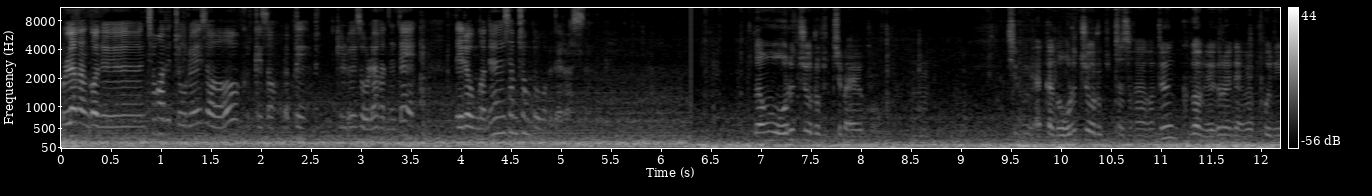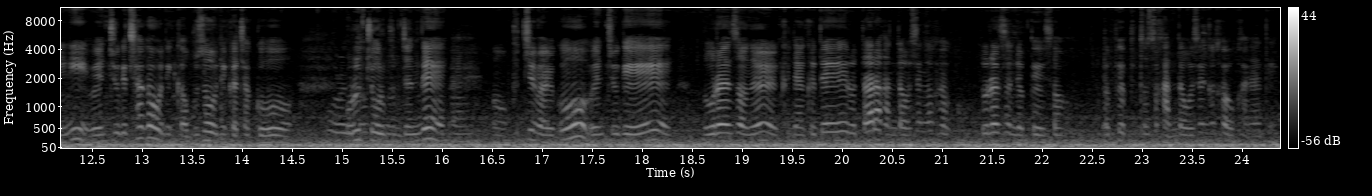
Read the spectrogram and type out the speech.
올라간 거는 청와대 쪽으로 해서 그렇게 해서 옆에 길로 해서 올라갔는데 내려온 거는 삼청동으로 내려왔어요. 너무 오른쪽으로 붙지 말고 음. 지금 약간 오른쪽으로 붙어서 가거든 그건 왜 그러냐면 본인이 왼 왼쪽에 차가 오니까 무서우니까 자꾸 오른쪽 으로 붙는데 네. 어, 붙지 말고 왼쪽에 노란 선을 그냥 그대로 따라간다고 생각하고 노란 선 옆에서 옆에 붙어서 간다고 생각하고 가야 돼.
